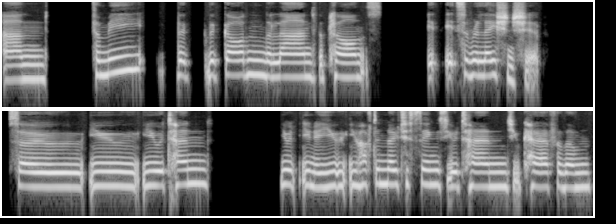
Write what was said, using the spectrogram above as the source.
And for me, the, the garden, the land, the plants, it, it's a relationship. So you, you attend you you know you you have to notice things you attend you care for them.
